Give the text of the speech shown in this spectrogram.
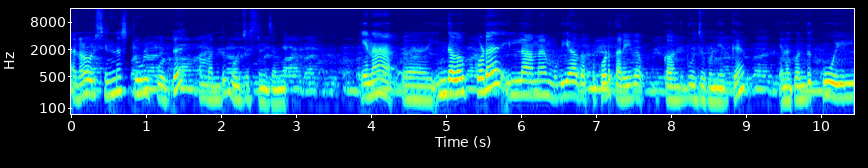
அதனால் ஒரு சின்ன ஸ்டூல் போட்டு அமர்ந்து பூஜை செஞ்சேங்க. ஏன்னா இந்த அளவுக்கு கூட இல்லாமல் முடியாதப்போ கூட தரையில் உட்காந்து பூஜை பண்ணியிருக்கேன். எனக்கு வந்து கோயில்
